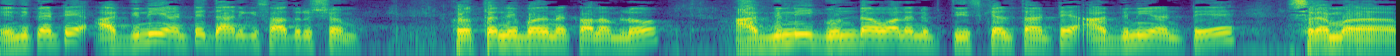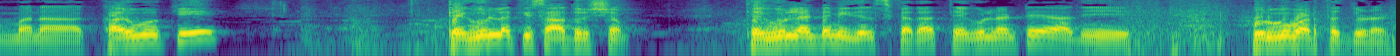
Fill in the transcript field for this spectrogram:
ఎందుకంటే అగ్ని అంటే దానికి సాదృశ్యం. కృత నిబంధన కాలంలో అగ్ని గుండా వాళ్ళని తీసుకెళ్తా అంటే అగ్ని అంటే శ్రమ మన కరువుకి తెగుళ్ళకి సాదృశ్యం. తెగుళ్ళు అంటే మీకు తెలుసు కదా? తెగుళ్ళు అంటే అది పురుగు పడుతుంది చూడండి.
